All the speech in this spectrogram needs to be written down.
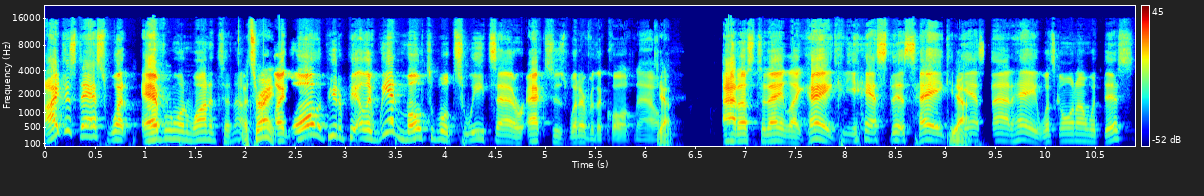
I just asked what everyone wanted to know. That's right. Like all the Pewter, like we had multiple tweets or X's, whatever they're called now, Yeah. at us today. Like, hey, can you ask this? Hey, can Yeah. you ask that? Hey, what's going on with this?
